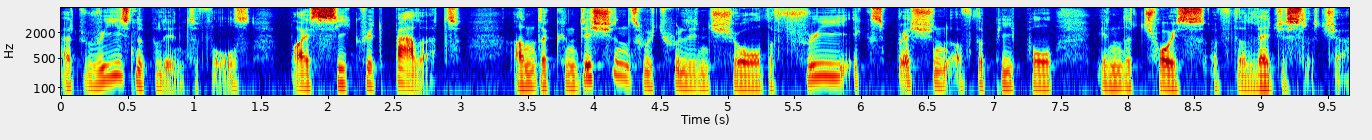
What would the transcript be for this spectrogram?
at reasonable intervals by secret ballot under conditions which will ensure the free expression of the people in the choice of the legislature.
